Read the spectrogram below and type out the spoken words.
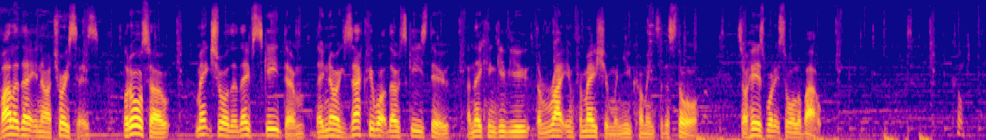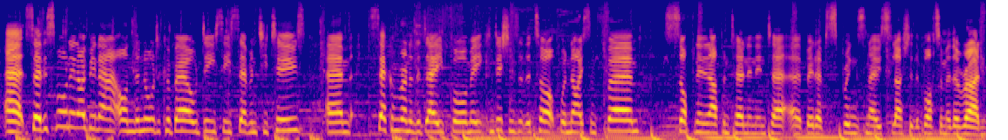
validating our choices, but also make sure that they've skied them, they know exactly what those skis do, and they can give you the right information when you come into the store. So here's what it's all about. Cool. Uh, so this morning I've been out on the Nordica Belle DC72s. Um, second run of the day for me. Conditions at the top were nice and firm softening up and turning into a bit of spring snow slush at the bottom of the run.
